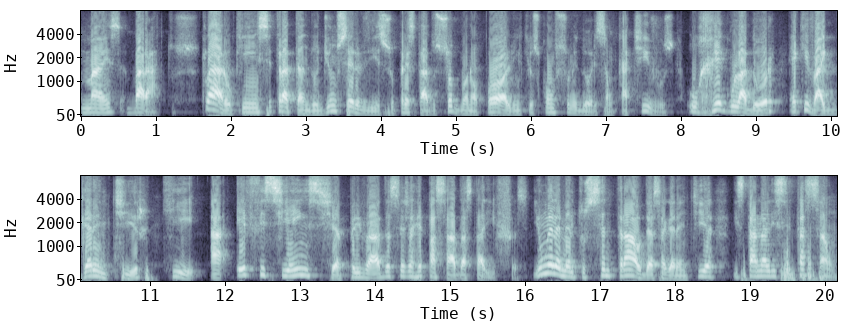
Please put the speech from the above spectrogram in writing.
mais baratos. Claro que, em se tratando de um serviço prestado sob monopólio, em que os consumidores são cativos, o regulador é que vai garantir que a eficiência privada seja repassada às tarifas. E um elemento central dessa garantia está na licitação.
